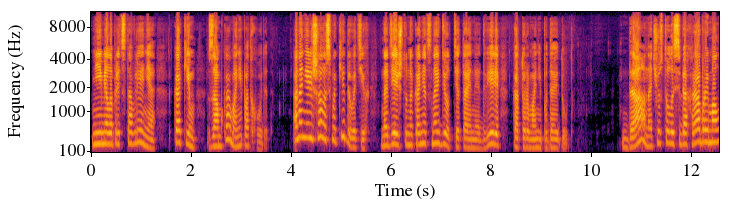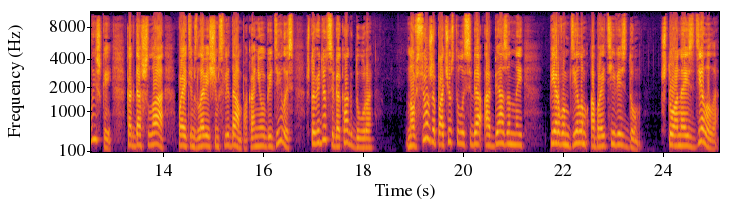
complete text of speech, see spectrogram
не имела представления, к каким замкам они подходят. Она не решалась выкидывать их, надеясь, что наконец найдет те тайные двери, к которым они подойдут. Да, она чувствовала себя храброй малышкой, когда шла по этим зловещим следам, пока не убедилась, что ведет себя как дура. Но все же почувствовала себя обязанной первым делом обойти весь дом, что она и сделала,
